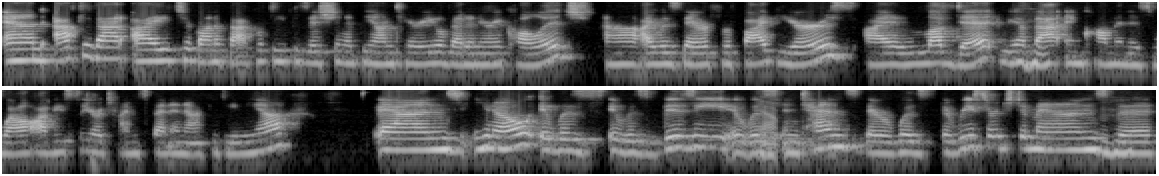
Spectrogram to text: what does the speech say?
And after that, I took on a faculty position at the Ontario Veterinary College. Uh, I was there for five years. I loved it. We have mm-hmm. that in common as well. Obviously, our time spent in academia and you know it was it was busy it was yep. intense there was the research demands mm-hmm. the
